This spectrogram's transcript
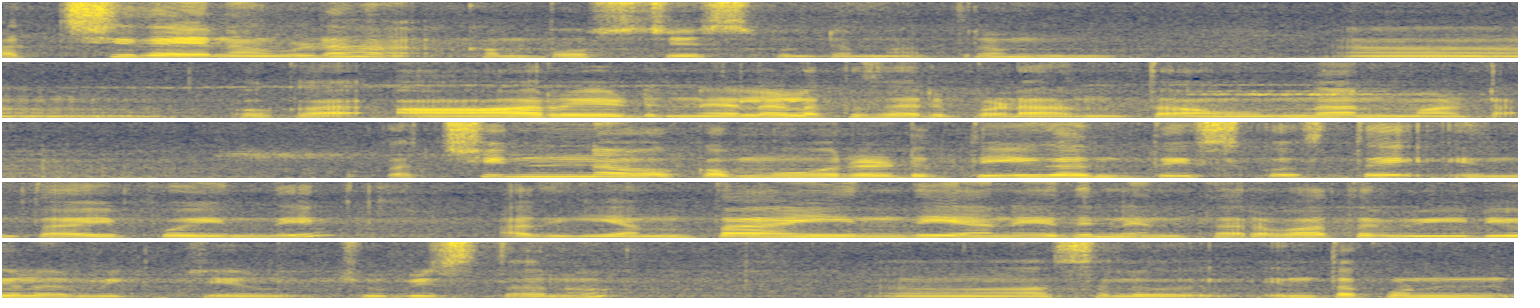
పచ్చిదైనా కూడా కంపోస్ట్ చేసుకుంటే మాత్రం ఒక ఆరేడు నెలలకు సరిపడా అంత ఉందన్నమాట. ఒక చిన్న ఒక మూరెడు తీగను తీసుకొస్తే ఇంత అయిపోయింది అది ఎంత అయింది అనేది నేను తర్వాత వీడియోలో మీకు చూ- చూపిస్తాను. అసలు ఇంత కుం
